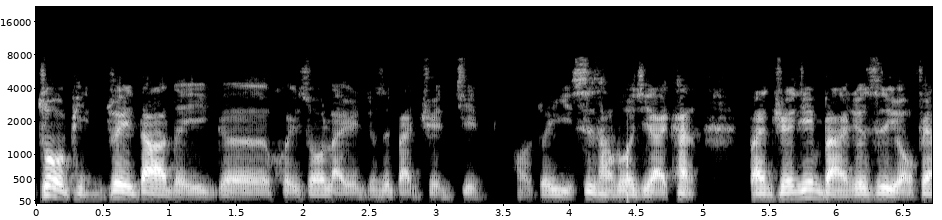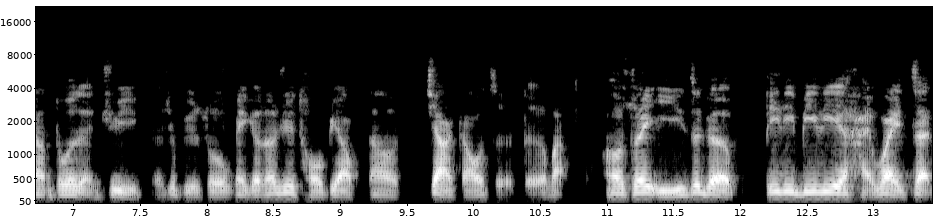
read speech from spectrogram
作品最大的一个回收来源就是版权金，好，所以以市场逻辑来看。版权金本来就是有非常多人去，就比如说每个人都去投标，然后价高者得嘛。哦，所以以这个哔哩哔哩的海外站，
